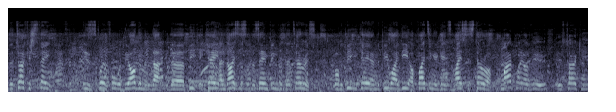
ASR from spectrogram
The Turkish state is putting forward the argument that the PKK and ISIS are the same thing as they're terrorists. But the PKK and the PYD are fighting against ISIS terror. My point of view is Turkey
